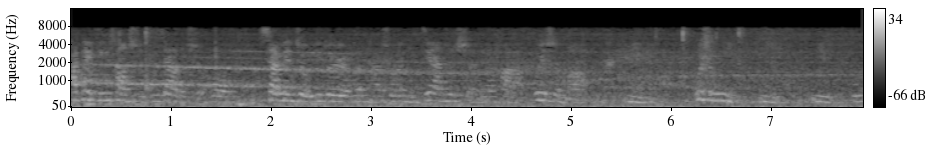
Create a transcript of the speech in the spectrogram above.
他被钉上十字架的时候，下面就有一堆人问他说：“你既然是神的话，为什么你为什么你你你不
